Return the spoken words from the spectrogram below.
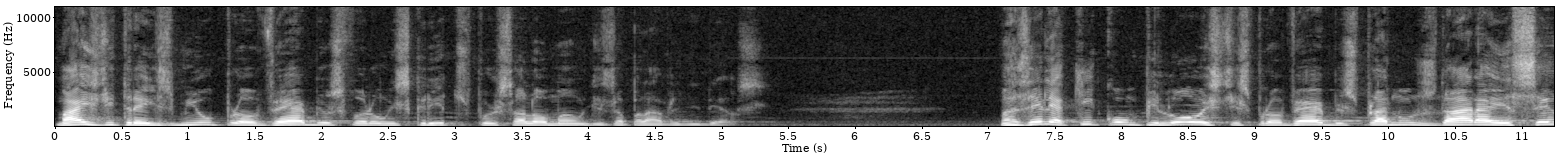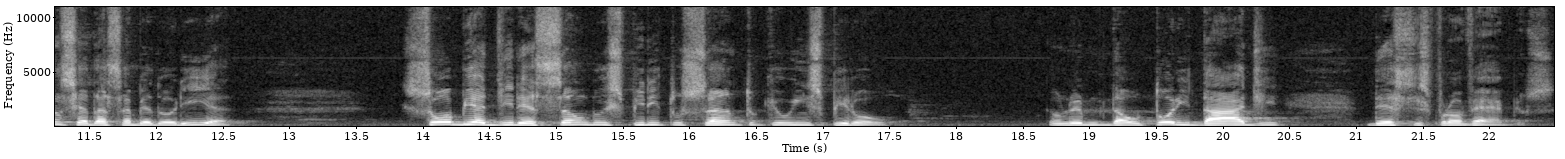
mais de 3 mil provérbios foram escritos por Salomão, diz a palavra de Deus. Mas ele aqui compilou estes provérbios para nos dar a essência da sabedoria, sob a direção do Espírito Santo que o inspirou. Eu lembro da autoridade destes provérbios.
